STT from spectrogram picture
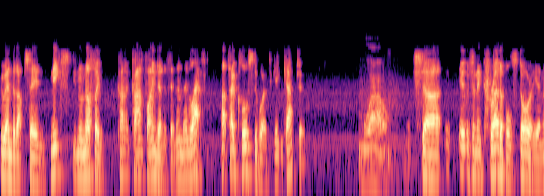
who ended up saying, "Nix, you know nothing, can't can't find anything," and then left. That's how close they were to getting captured. Wow. Uh, it was an incredible story, and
